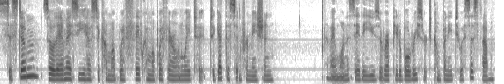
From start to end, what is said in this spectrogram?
system. So the MIC has to come up with, they've come up with their own way to, to get this information. And I want to say they use a reputable research company to assist them.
